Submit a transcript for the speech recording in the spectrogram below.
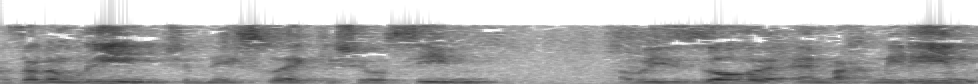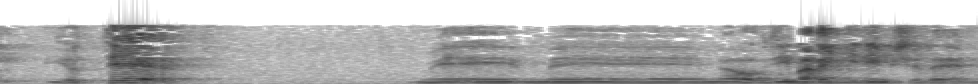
חז"ל אומרים שבני ישראל כשעושים אביזור הם מחמירים יותר מהעובדים הרגילים שלהם.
